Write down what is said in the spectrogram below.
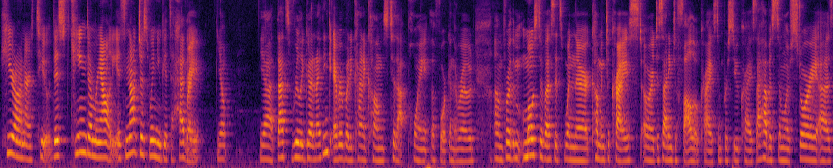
here on earth too. This kingdom reality. It's not just when you get to heaven. Right. Yep. Yeah, that's really good. And I think everybody kind of comes to that point, the fork in the road. Um, for the most of us, it's when they're coming to Christ or deciding to follow Christ and pursue Christ. I have a similar story as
